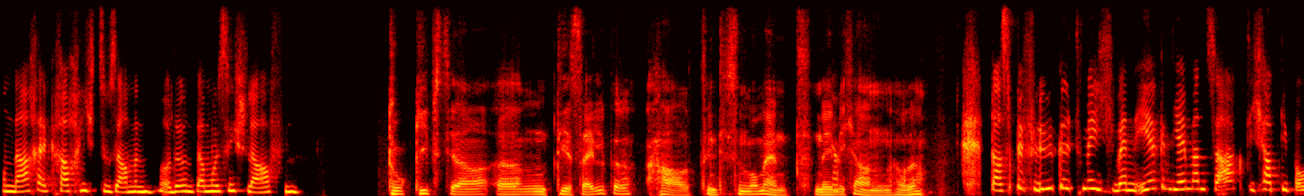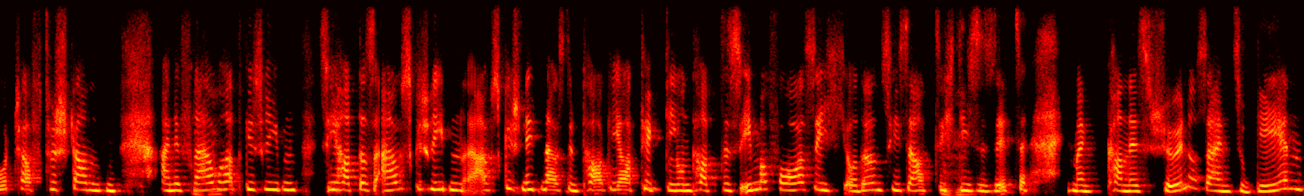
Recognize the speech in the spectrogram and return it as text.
und nachher krache ich zusammen, oder? Und da muss ich schlafen. Du gibst ja ähm, dir selber Halt in diesem Moment, nehme ja. ich an, oder? Das beflügelt mich, wenn irgendjemand sagt, ich habe die Botschaft verstanden. Eine Frau mhm. hat geschrieben, sie hat das ausgeschrieben, ausgeschnitten aus dem Tagi-Artikel und hat es immer vor sich, oder? Und sie sagt sich mhm. diese Sätze. Ich meine, kann es schöner sein zu gehen,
